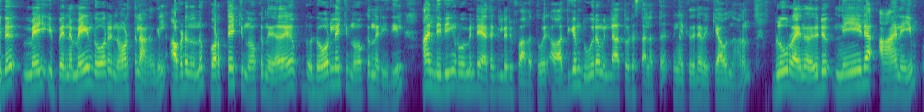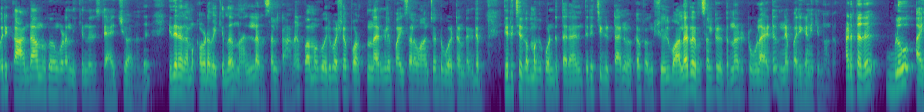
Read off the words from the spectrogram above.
ഇത് മെയ് പിന്നെ മെയിൻ ഡോറ് നോർത്തിലാണെങ്കിൽ അവിടെ നിന്ന് പുറത്തേക്ക് നോക്കുന്ന അതായത് ഡോറിലേക്ക് നോക്കുന്ന രീതിയിൽ ആ ലിവിങ് റൂമിന്റെ ഏതെങ്കിലും ഒരു ഭാഗത്ത് അധികം ദൂരമില്ലാത്ത ഒരു സ്ഥലത്ത് നിങ്ങൾക്ക് ഇതിനെ വെക്കാവുന്നതാണ്. ബ്ലൂ റൈനോ ഒരു നീല ആനയും ഒരു കാന്താമൃഗവും കൂടെ നിൽക്കുന്ന ഒരു സ്റ്റാച്യു ആണിത്. ഇതിനെ നമുക്ക് അവിടെ വെക്കുന്നത് നല്ല റിസൾട്ടാണ് ഇപ്പോൾ നമുക്ക് ഒരുപക്ഷെ പുറത്തുനിന്ന് ആരെങ്കിലും പൈസ വാങ്ങിച്ചുകൊണ്ട് പോയിട്ടുണ്ടെങ്കിലും തിരിച്ച് നമുക്ക് കൊണ്ടുതരാനും തിരിച്ച് കിട്ടാനും ഒക്കെ ഫെങ്ഷുവിൽ വളരെ റിസൾട്ട് കിട്ടുന്ന ഒരു ടൂളായിട്ട് ഇതിനെ പരിഗണിക്കും പരിഗണിക്കുന്നുണ്ട്. അടുത്തത് ബ്ലൂ ഐ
